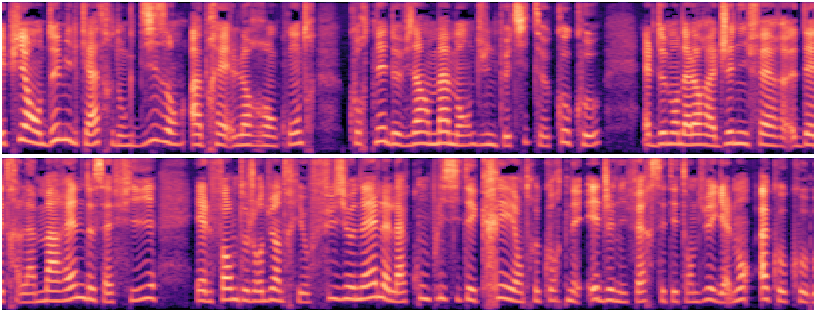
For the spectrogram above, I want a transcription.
Et puis en 2004, donc dix ans après leur rencontre, Courtney devient maman d'une petite Coco. Elle demande alors à Jennifer d'être la marraine de sa fille et elles forment aujourd'hui un trio fusionnel. La complicité créée entre Courtney et Jennifer s'est étendue également à Coco.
